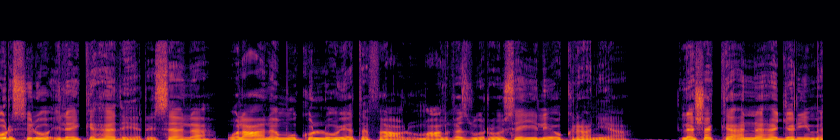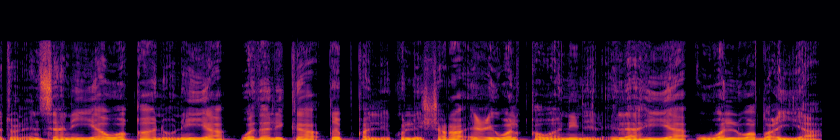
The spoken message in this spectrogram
أرسل إليك هذه الرسالة والعالم كله يتفاعل مع الغزو الروسي لأوكرانيا. لا شك أنها جريمة إنسانية وقانونية وذلك طبقا لكل الشرائع والقوانين الإلهية والوضعية.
